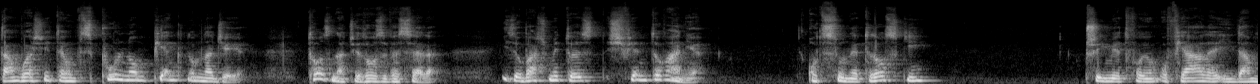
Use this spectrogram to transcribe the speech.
Tam właśnie tę wspólną, piękną nadzieję. To znaczy rozwesele. I zobaczmy, to jest świętowanie. Odsunę troski, przyjmę Twoją ofiarę i dam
